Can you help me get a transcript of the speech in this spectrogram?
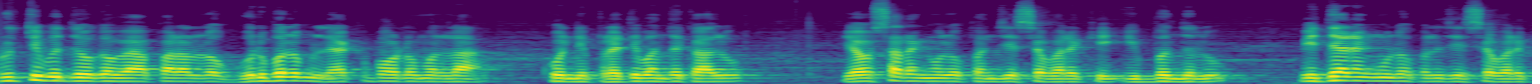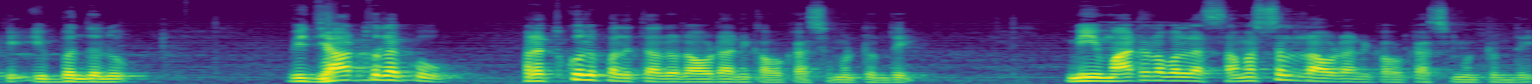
వృత్తి ఉద్యోగ వ్యాపారాల్లో గురుబలం లేకపోవడం వల్ల కొన్ని ప్రతిబంధకాలు వ్యవసాయ రంగంలో పనిచేసే వారికి ఇబ్బందులు విద్యారంగంలో పనిచేసే వారికి ఇబ్బందులు. విద్యార్థులకు ప్రతికూల ఫలితాలు రావడానికి అవకాశం ఉంటుంది. మీ మాటల వల్ల సమస్యలు రావడానికి అవకాశం ఉంటుంది.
